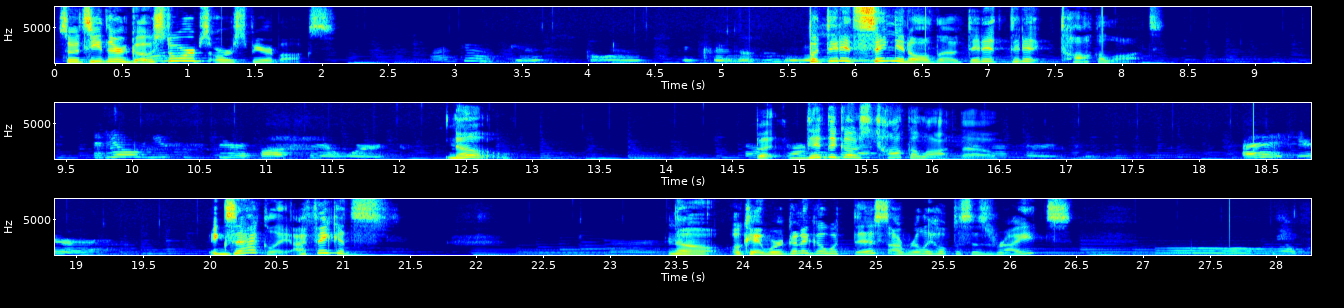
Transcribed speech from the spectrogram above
So it's either ghost orbs or a spirit box. I'm gonna ghost orbs because of But did it sing at all though? Did it did it talk a lot? Did y'all use the spirit box and it worked? No. But did the ghost talk a lot, though? I didn't hear. Exactly. I think it's Mm. no. Okay, we're gonna go with this. I really hope this is right. Oh,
